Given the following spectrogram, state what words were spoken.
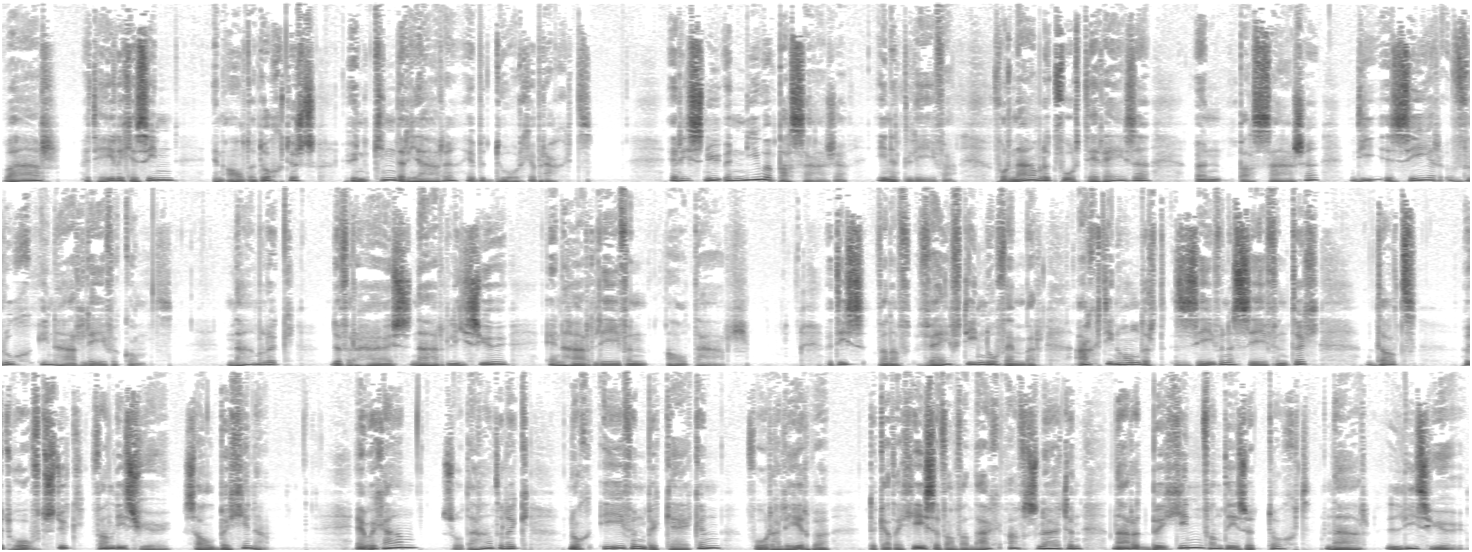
waar het hele gezin en al de dochters hun kinderjaren hebben doorgebracht. Er is nu een nieuwe passage in het leven, voornamelijk voor Therese een passage die zeer vroeg in haar leven komt, namelijk de verhuis naar Lisieux en haar leven aldaar. Het is vanaf 15 november 1877 dat het hoofdstuk van Lisieux zal beginnen. En we gaan zo dadelijk nog even bekijken, vooraleer we de catechese van vandaag afsluiten, naar het begin van deze tocht naar Lisieux.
